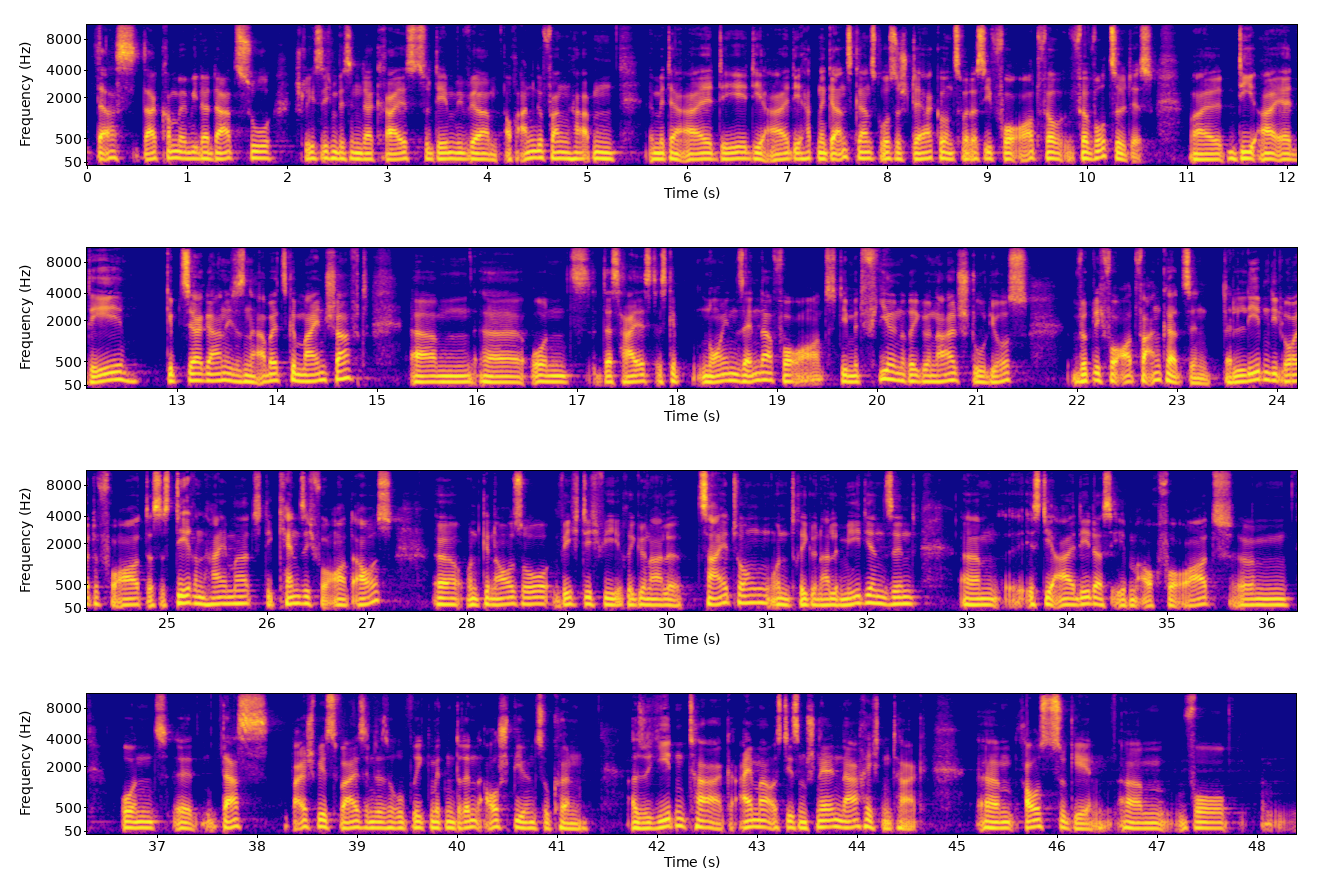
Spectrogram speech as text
das, da kommen wir wieder dazu, schließlich ein bisschen der Kreis zu dem, wie wir auch angefangen haben mit der ARD. Die ARD hat eine ganz, ganz große Stärke und zwar, dass sie vor Ort ver verwurzelt ist, weil die ARD gibt's ja gar nicht, das ist eine Arbeitsgemeinschaft. Ähm, äh, und das heißt, es gibt neun Sender vor Ort, die mit vielen Regionalstudios wirklich vor Ort verankert sind. Da leben die Leute vor Ort, das ist deren Heimat, die kennen sich vor Ort aus. Äh, und genauso wichtig wie regionale Zeitungen und regionale Medien sind, ähm, ist die ARD das eben auch vor Ort. Ähm, und äh, das beispielsweise in dieser Rubrik mittendrin ausspielen zu können. Also jeden Tag einmal aus diesem schnellen Nachrichtentag ähm, rauszugehen, ähm, wo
